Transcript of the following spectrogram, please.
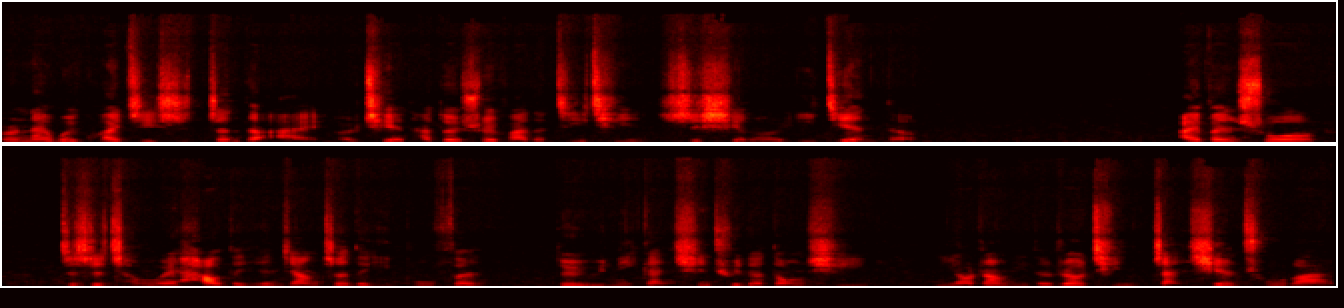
而那位会计是真的爱，而且他对税法的激情是显而易见的。Ivan 说：“这是成为好的演讲者的一部分。对于你感兴趣的东西，你要让你的热情展现出来。”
